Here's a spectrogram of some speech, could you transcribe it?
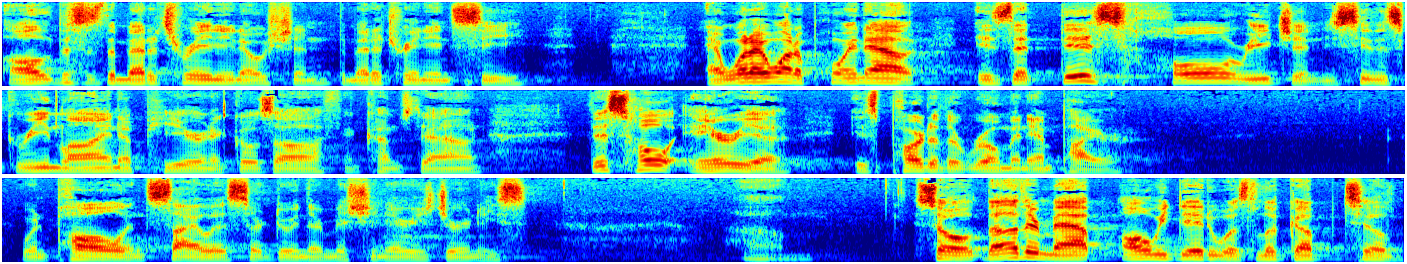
all this is the Mediterranean Ocean, the Mediterranean Sea. And what I want to point out is that this whole region, you see this green line up here and it goes off and comes down. This whole area is part of the Roman Empire when Paul and Silas are doing their missionaries' journeys. Um, so the other map, all we did was look up to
